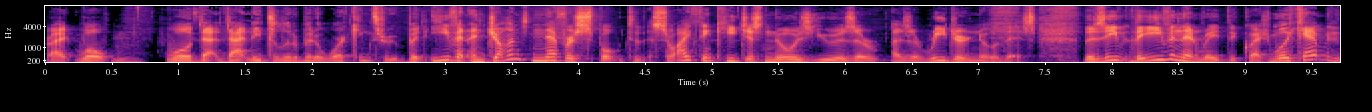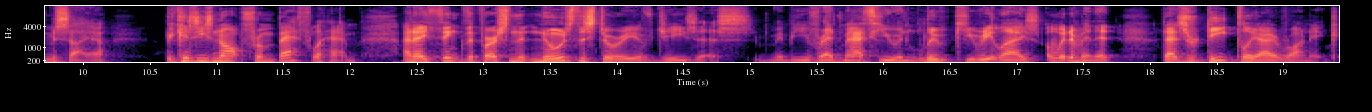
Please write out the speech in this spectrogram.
right? Well, mm-hmm. well, that that needs a little bit of working through. But even and John's never spoke to this, so I think he just knows you as a as a reader know this. There's even, they even then raised the question, well, he can't be the Messiah because he's not from Bethlehem. And I think the person that knows the story of Jesus, maybe you've read Matthew and Luke, you realize, oh, wait a minute, that's deeply ironic.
